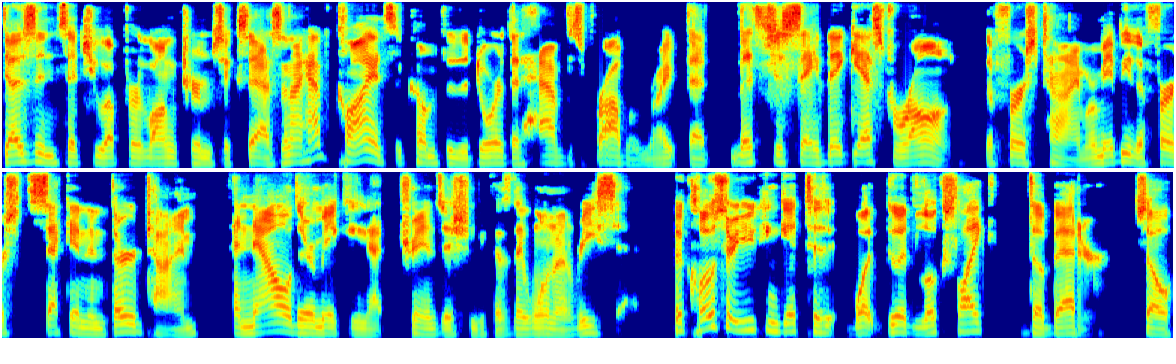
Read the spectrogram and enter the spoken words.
doesn't set you up for long term success. And I have clients that come through the door that have this problem, right? That let's just say they guessed wrong the first time, or maybe the first, second, and third time. And now they're making that transition because they want to reset. The closer you can get to what good looks like, the better. So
